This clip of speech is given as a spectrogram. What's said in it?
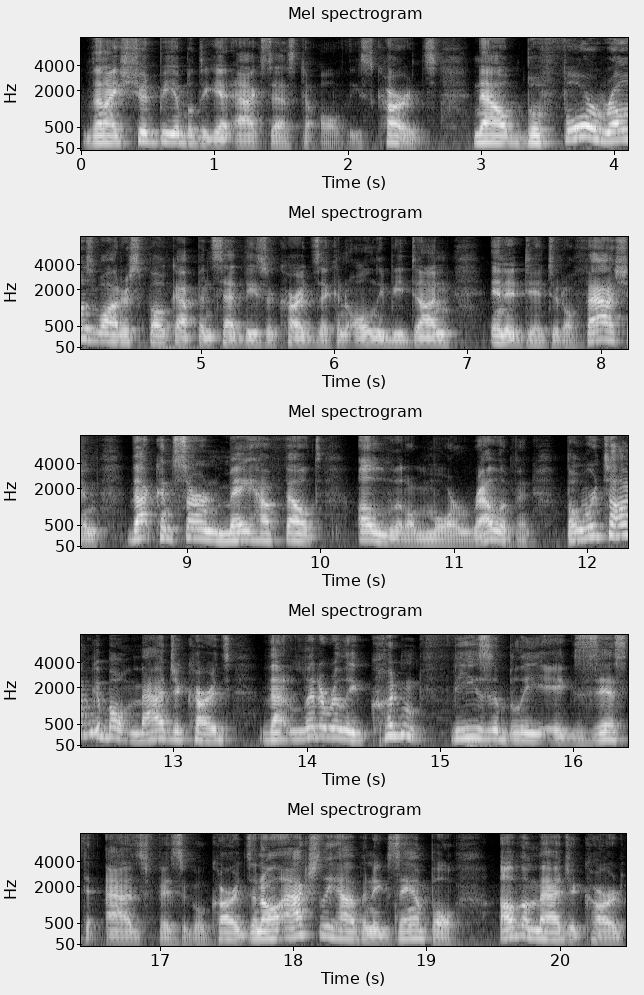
then I should be able to get access to all these cards. Now, before Rosewater spoke up and said these are cards that can only be done in a digital fashion, that concern may have felt a little more relevant. But we're talking about magic cards that literally couldn't feasibly exist as physical cards. And I'll actually have an example of a magic card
